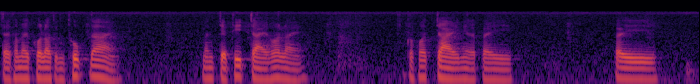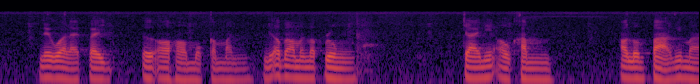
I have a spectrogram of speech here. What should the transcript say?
แต่ทำไมคนเราถึงทุกข์ได้ มันเจ็บที่ใจเพราะอะไร ก็เพราะใจเนี่ยไป ไปเรียกว่าอะไรไปเอออหอหมกกับมัน หรือเอาไปเอามันมาปรุง ใจนี้เอาคำเอาลมปากนี่มา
